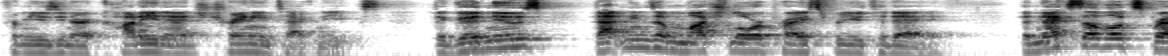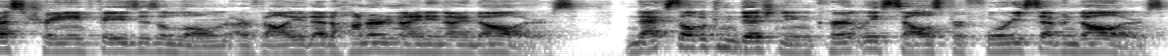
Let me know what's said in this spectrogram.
from using our cutting edge training techniques. The good news, that means a much lower price for you today. The next level express training phases alone are valued at $199. Next Level Conditioning currently sells for $47,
